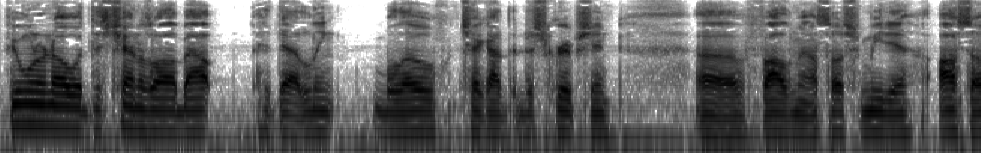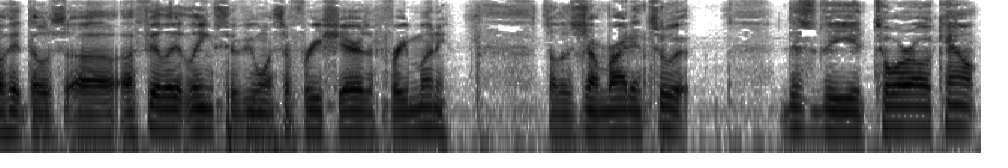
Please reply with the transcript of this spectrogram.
If you want to know what this channel is all about, hit that link below, check out the description, uh, follow me on social media. Also, hit those uh, affiliate links if you want some free shares and free money. So let's jump right into it. This is the eToro account.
